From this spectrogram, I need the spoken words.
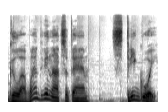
Глава 12. Стригой.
